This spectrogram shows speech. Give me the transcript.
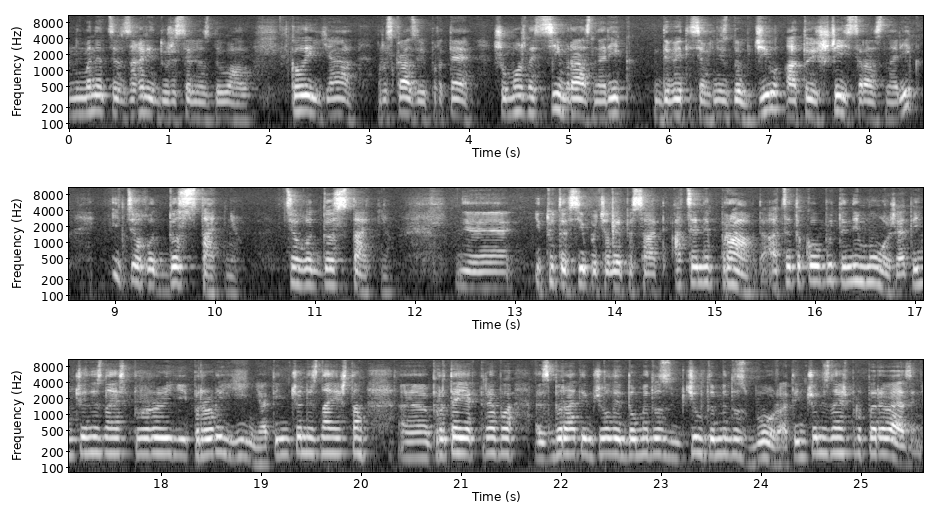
ну, мене це взагалі дуже сильно здивувало, коли я розказую про те, що можна сім разів на рік дивитися в гніздо бджіл, а то й шість разів на рік, і цього достатньо. Цього достатньо. Е, і тут всі почали писати, а це неправда, а це такого бути не може, а ти нічого не знаєш про, рої- роїння, а ти нічого не знаєш там е, про те, як треба збирати бджоли до медоз, бджіл до медозбору, а ти нічого не знаєш про перевезення.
